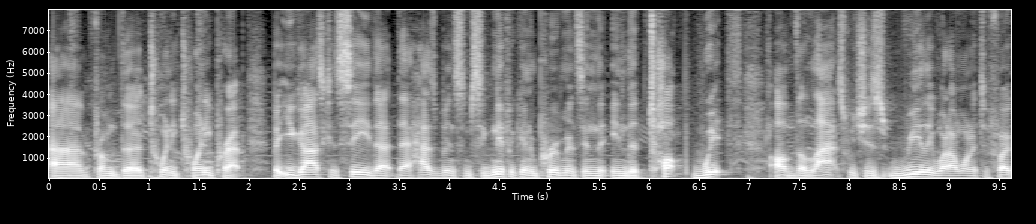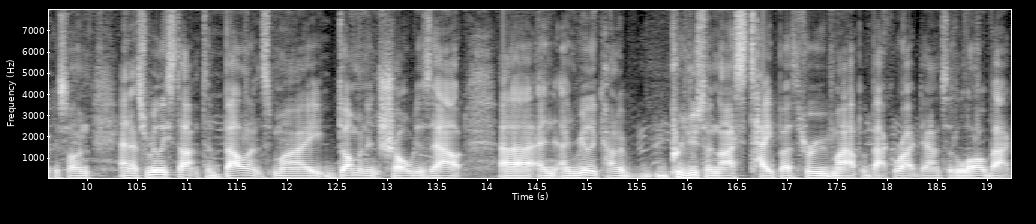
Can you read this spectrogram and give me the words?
uh, from the 2020 prep. But you guys can see that there has been some significant improvements in the in the top width of the lats, which is really what I wanted to focus on. And it's really starting to balance my dominant shoulders out uh, and, and really kind of produce a nice taper through my upper back right down to the lower back.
